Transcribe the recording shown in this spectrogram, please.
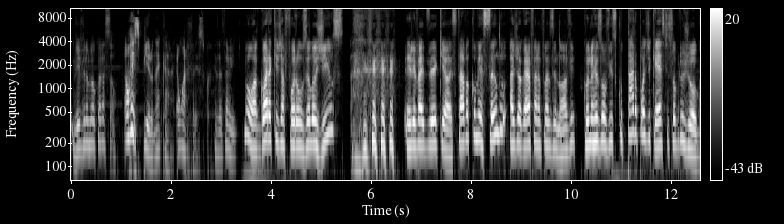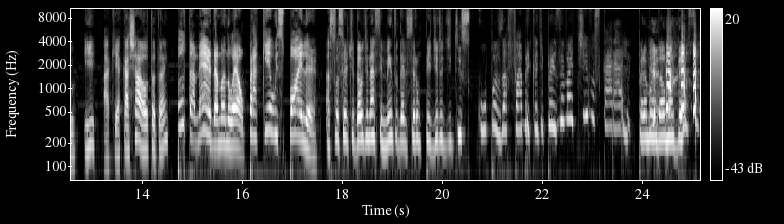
vive no meu coração. É um respiro, né, cara? É um ar fresco. Exatamente. Bom, agora que já foram os elogios, ele vai dizer aqui, ó, estava começando a jogar Final Fantasy IX quando resolvi escutar o podcast sobre o jogo. E aqui é caixa alta, tá? Hein? Puta merda, Manuel, pra que o spoiler? A sua certidão de nascimento deve ser um pedido de desculpas da fábrica de preservativos, caralho, para mandar uma dessas.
